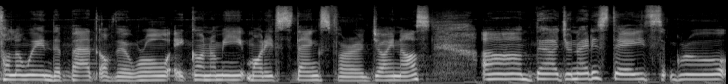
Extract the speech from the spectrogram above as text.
Following the path of the world economy, Moritz, thanks for joining us. Um, the United States grew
